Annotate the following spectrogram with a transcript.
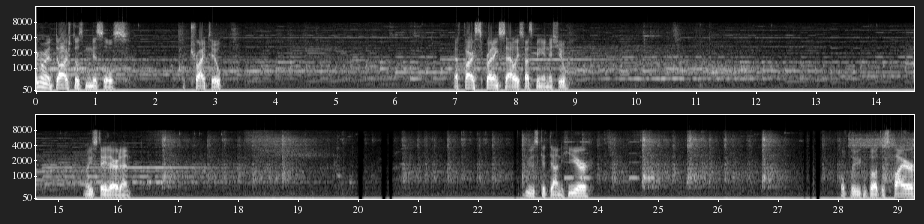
Think I'm gonna dodge those missiles. Or try to. That fire's spreading sadly, so that's being an issue. Oh, you stay there then. You just get down to here. Hopefully you can put out this fire.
